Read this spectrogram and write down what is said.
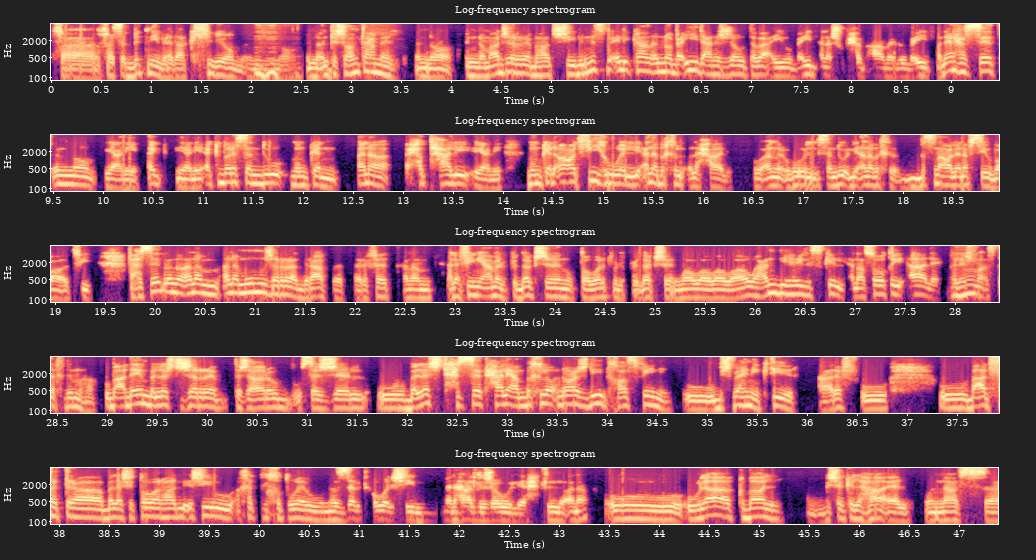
ف... فثبتني بهذاك اليوم انه إنه أنت شو عم تعمل؟ انه إنه ما تجرب هذا الشيء بالنسبة لي كان إنه بعيد عن الجو تبعي وبعيد أنا شو بحب أعمل وبعيد. بعدين حسيت إنه يعني أك... يعني أكبر صندوق ممكن أنا أحط حالي يعني ممكن أقعد فيه هو اللي أنا بخلقه لحالي. وأنا هو الصندوق اللي أنا بصنعه لنفسي وبقعد فيه. فحسيت إنه أنا أنا مو مجرد رابر عرفت؟ أنا أنا فيني أعمل production وتطورت بال production و و و وعندي هي ال skill أنا صوتي آلة. فليش ما أستخدمها. وبعدين بلشت أجرب تجارب وسجل وبلشت حسيت حالي عم بخلق نوع جديد خاص فيني وبيشبهني كتير عارف و... وبعد فترة بلش يتطور هذا الشيء وأخذت الخطوة ونزلت أول شيء من هذا الجو اللي رحت له أنا. و... ولا إقبال. بشكل هائل والناس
